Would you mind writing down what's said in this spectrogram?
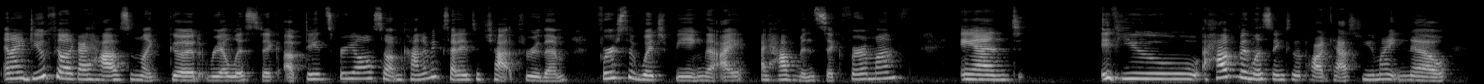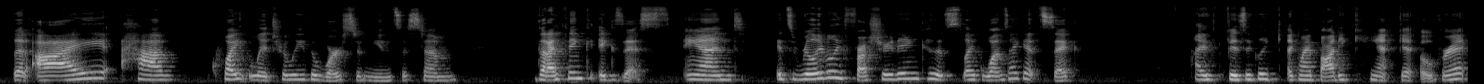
and I do feel like I have some like good realistic updates for y'all so I'm kind of excited to chat through them. First of which being that I I have been sick for a month and if you have been listening to the podcast you might know that I have quite literally the worst immune system that I think exists. And it's really really frustrating because it's like once I get sick, I physically like my body can't get over it,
